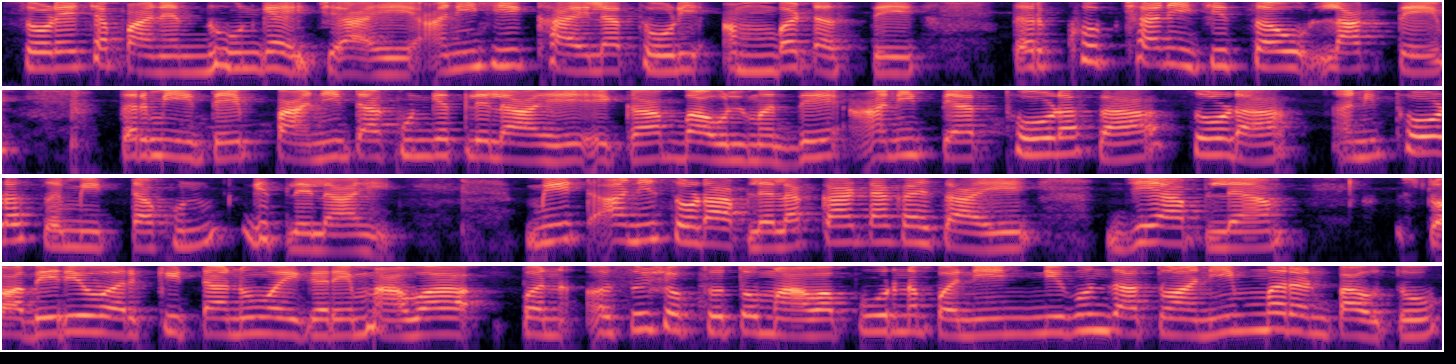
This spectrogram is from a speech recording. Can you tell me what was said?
सोड्याच्या पाण्यात धुवून घ्यायची आहे आणि ही खायला थोडी आंबट असते. तर खूप छान हिची चव लागते. तर मी इथे पाणी टाकून घेतलेलं आहे एका बाऊलमध्ये आणि त्यात थोडासा सोडा आणि थोडंसं मीठ टाकून घेतलेलं आहे. मीठ आणि सोडा आपल्याला का टाकायचा आहे? जे आपल्या स्ट्रॉबेरीवर किटाणू वगैरे मावा पण असू शकतो तो मावा पूर्णपणे निघून जातो आणि मरण पावतो.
